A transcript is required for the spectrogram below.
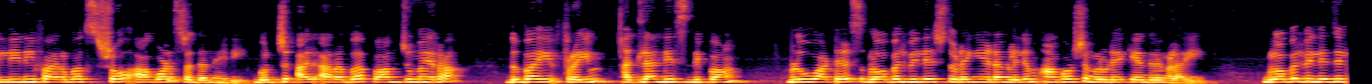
L E D fireworks show ആഗോള ശ്രദ്ധ നേടി. Burj Al Arab Palm Jumeirah Dubai Frame Atlantis The Palm Blue Waters Global Village തുടങ്ങിയ ഇടങ്ങളിലും ആഘോഷങ്ങളുടെ കേന്ദ്രങ്ങളായി. ഗ്ലോബൽ വില്ലേജിൽ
